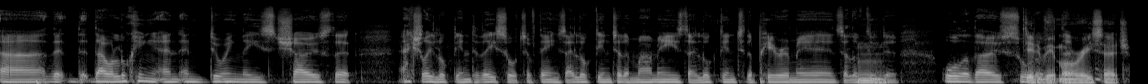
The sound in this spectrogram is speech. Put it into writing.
Uh, that, that they were looking and, and doing these shows that actually looked into these sorts of things. They looked into the mummies, they looked into the pyramids, they looked into all of those sort. Did a bit the- more research.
